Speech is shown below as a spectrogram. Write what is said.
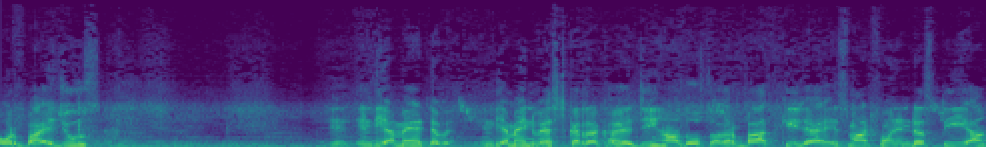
और बायजूस इंडिया में इंडिया में इन्वेस्ट कर रखा है। जी हाँ दोस्तों, अगर बात की जाए स्मार्टफ़ोन इंडस्ट्री या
